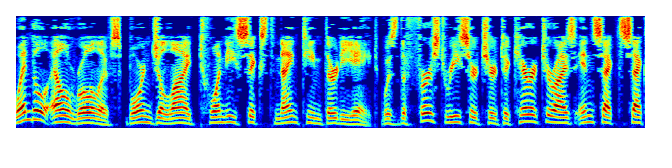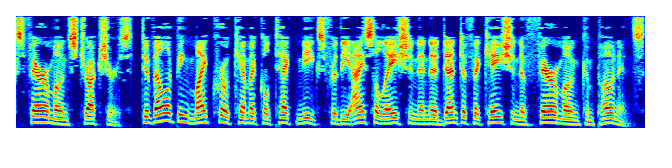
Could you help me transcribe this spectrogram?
Wendell L. Roelofs born July 26, 1938, was the first researcher to characterize insect sex pheromone structures, developing microchemical techniques for the isolation and identification of pheromone components.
